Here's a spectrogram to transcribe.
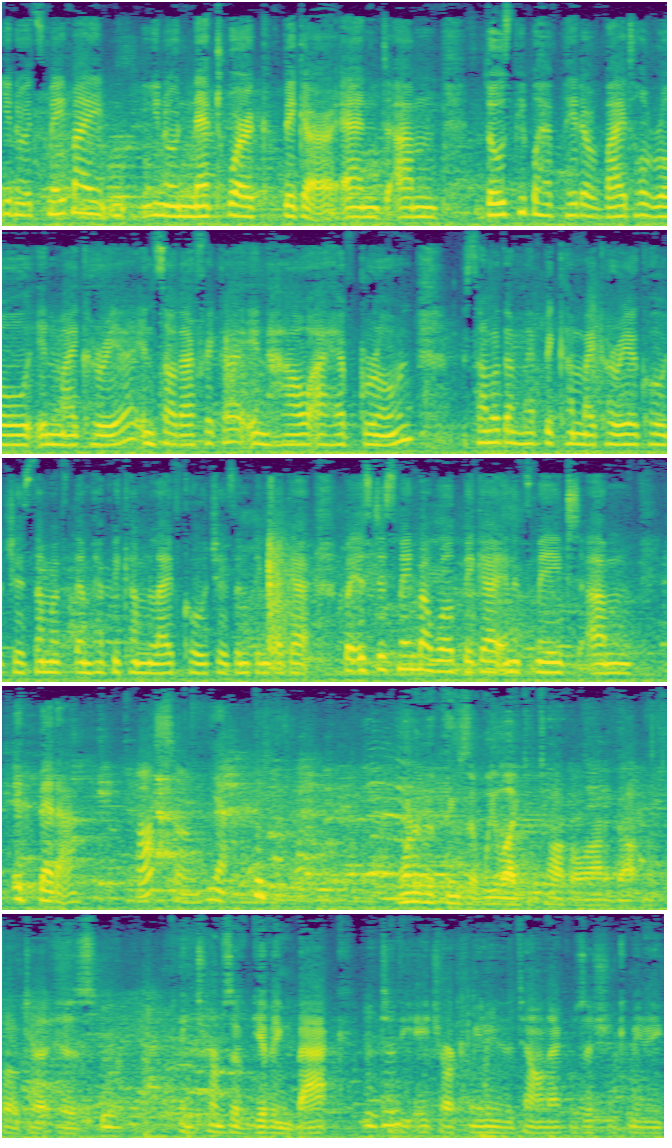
you know, it's made my, you know, network bigger. And um, those people have played a vital role in my career in South Africa, in how I have grown. Some of them have become my career coaches, some of them have become life coaches and things like that. But it's just made my world bigger and it's made um, it better. Awesome. Yeah. One of the things that we like to talk a lot about in Mofota is in terms of giving back mm-hmm. to the HR community, the talent acquisition community.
